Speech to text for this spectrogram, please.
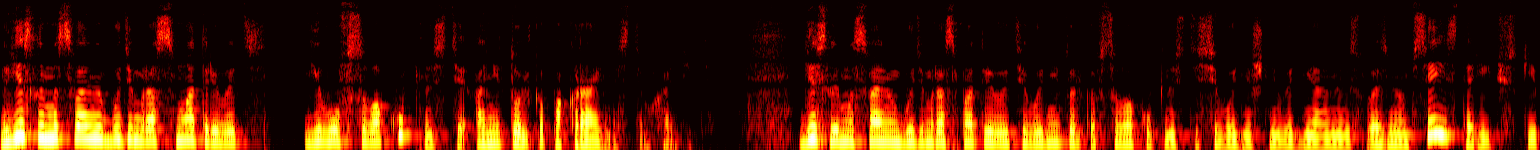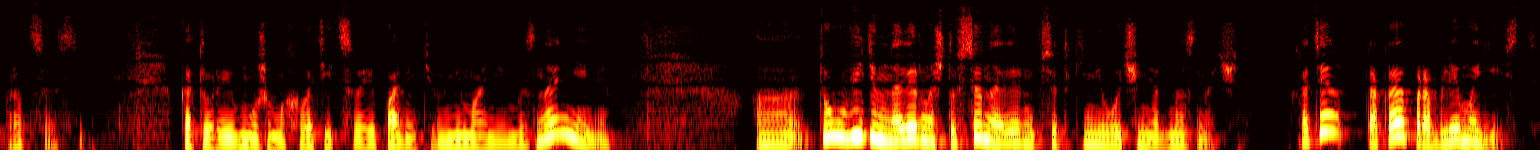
Но если мы с вами будем рассматривать его в совокупности, а не только по крайностям ходить, если мы с вами будем рассматривать его не только в совокупности сегодняшнего дня, но и возьмем все исторические процессы, которые можем охватить своей памятью, вниманием и знаниями, а, то увидим, наверное, что все, наверное, все-таки не очень однозначно. Хотя такая проблема есть.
